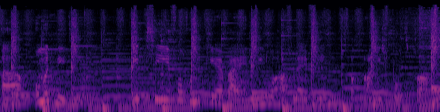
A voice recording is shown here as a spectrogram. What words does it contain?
uh, om het niet te doen. Ik zie je volgende keer bij een nieuwe aflevering van Annie's podcast.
